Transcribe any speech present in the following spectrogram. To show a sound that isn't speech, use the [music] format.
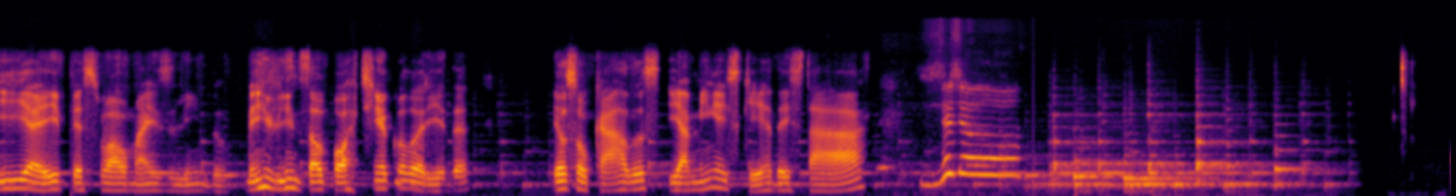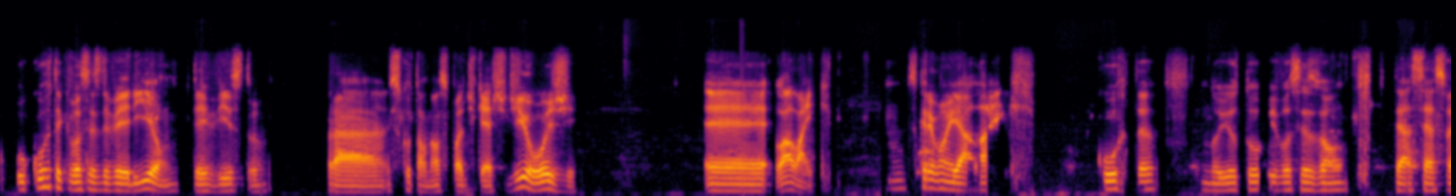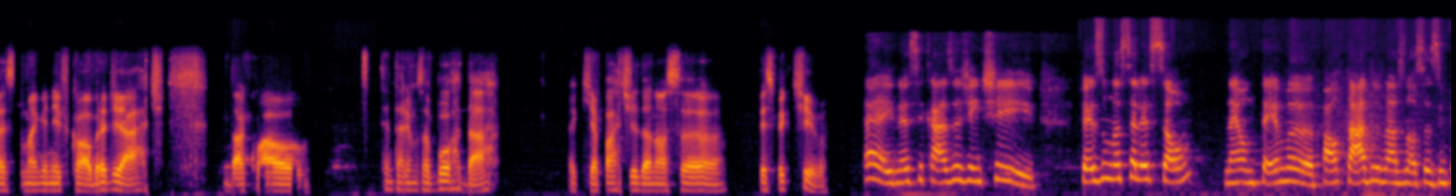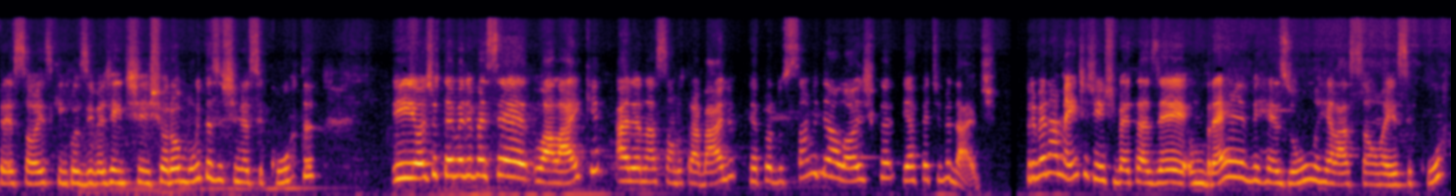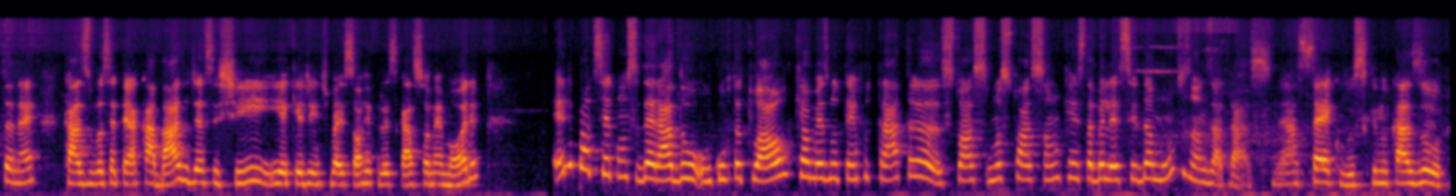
E aí, pessoal mais lindo, bem-vindos ao Portinha Colorida. Eu sou o Carlos e à minha esquerda está Juju! O curta que vocês deveriam ter visto para escutar o nosso podcast de hoje é o A Like. Escrevam aí a like, curta no YouTube e vocês vão ter acesso a essa magnífica obra de arte, da qual tentaremos abordar aqui a partir da nossa perspectiva. É, e nesse caso a gente fez uma seleção, né, um tema pautado nas nossas impressões, que inclusive a gente chorou muito assistindo esse curta. E hoje o tema ele vai ser o alike, alienação do trabalho, reprodução ideológica e afetividade. Primeiramente, a gente vai trazer um breve resumo em relação a esse curta, né? Caso você tenha acabado de assistir e aqui a gente vai só refrescar a sua memória. Ele pode ser considerado um curta atual que, ao mesmo tempo, trata uma situação que é estabelecida há muitos anos atrás, né? há séculos, que, no caso,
